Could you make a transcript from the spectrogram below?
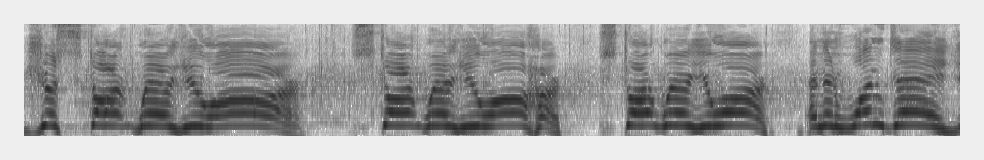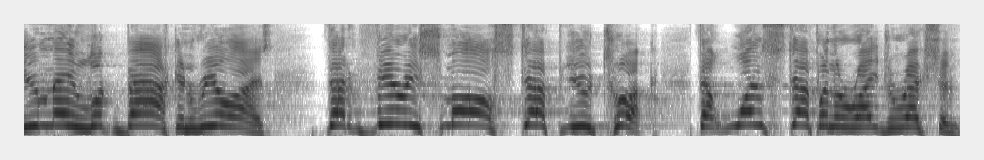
Just start where you are. Start where you are. Start where you are. And then one day you may look back and realize that very small step you took, that one step in the right direction,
